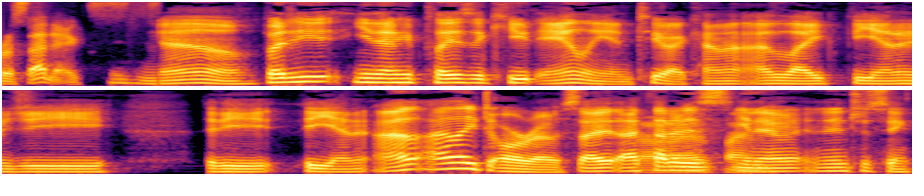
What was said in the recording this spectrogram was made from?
prosthetics. No, but he, you know, he plays a cute alien too. I kind of, I like the energy that he, the, I, I liked Oros. I, I thought Oh, it that's was, you know, an interesting.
